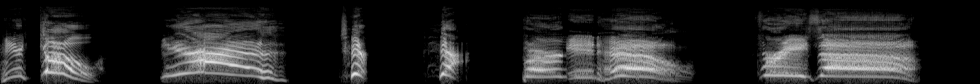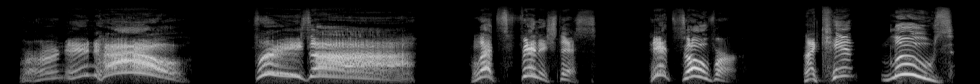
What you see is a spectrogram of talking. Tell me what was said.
Here go! Yeah! Burn in hell! Frieza! Burn in hell! Frieza! Let's finish this! It's over! I can't lose!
